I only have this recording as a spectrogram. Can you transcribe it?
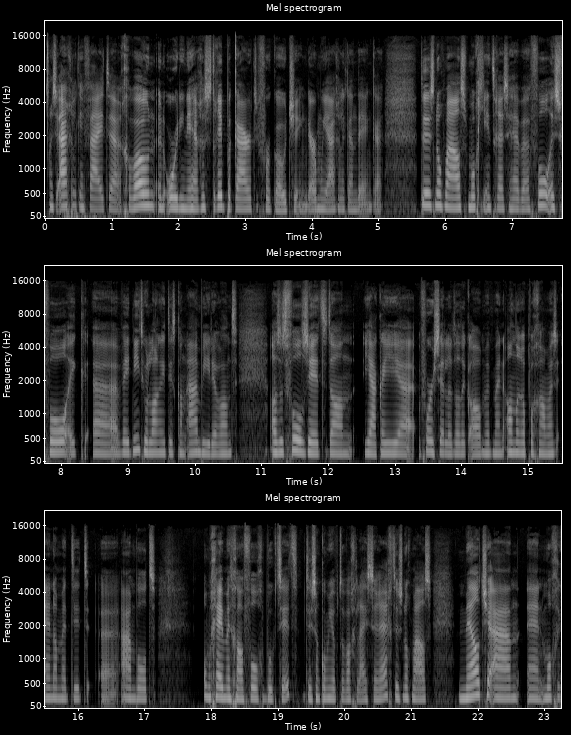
Dus eigenlijk in feite gewoon een ordinaire strippenkaart voor coaching. Daar moet je eigenlijk aan denken. Dus nogmaals, mocht je interesse hebben, vol is vol. Ik uh, weet niet hoe lang ik dit kan aanbieden. Want als het vol zit, dan ja, kan je je voorstellen dat ik al met mijn andere programma's en dan met dit uh, aanbod op een gegeven moment gewoon volgeboekt zit. Dus dan kom je op de wachtlijst terecht. Dus nogmaals, meld je aan. En mocht ik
